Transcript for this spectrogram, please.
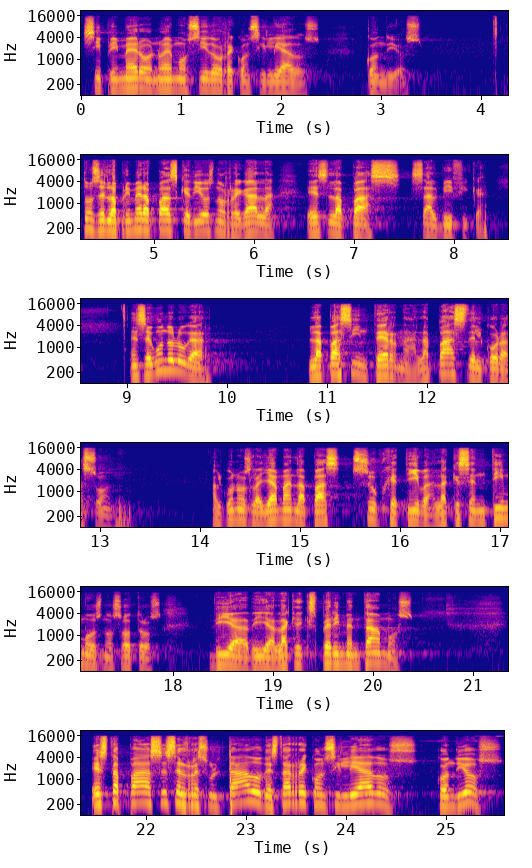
si primero no hemos sido reconciliados con Dios. Entonces la primera paz que Dios nos regala es la paz salvífica. En segundo lugar, la paz interna, la paz del corazón. Algunos la llaman la paz subjetiva, la que sentimos nosotros día a día, la que experimentamos. Esta paz es el resultado de estar reconciliados con Dios.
